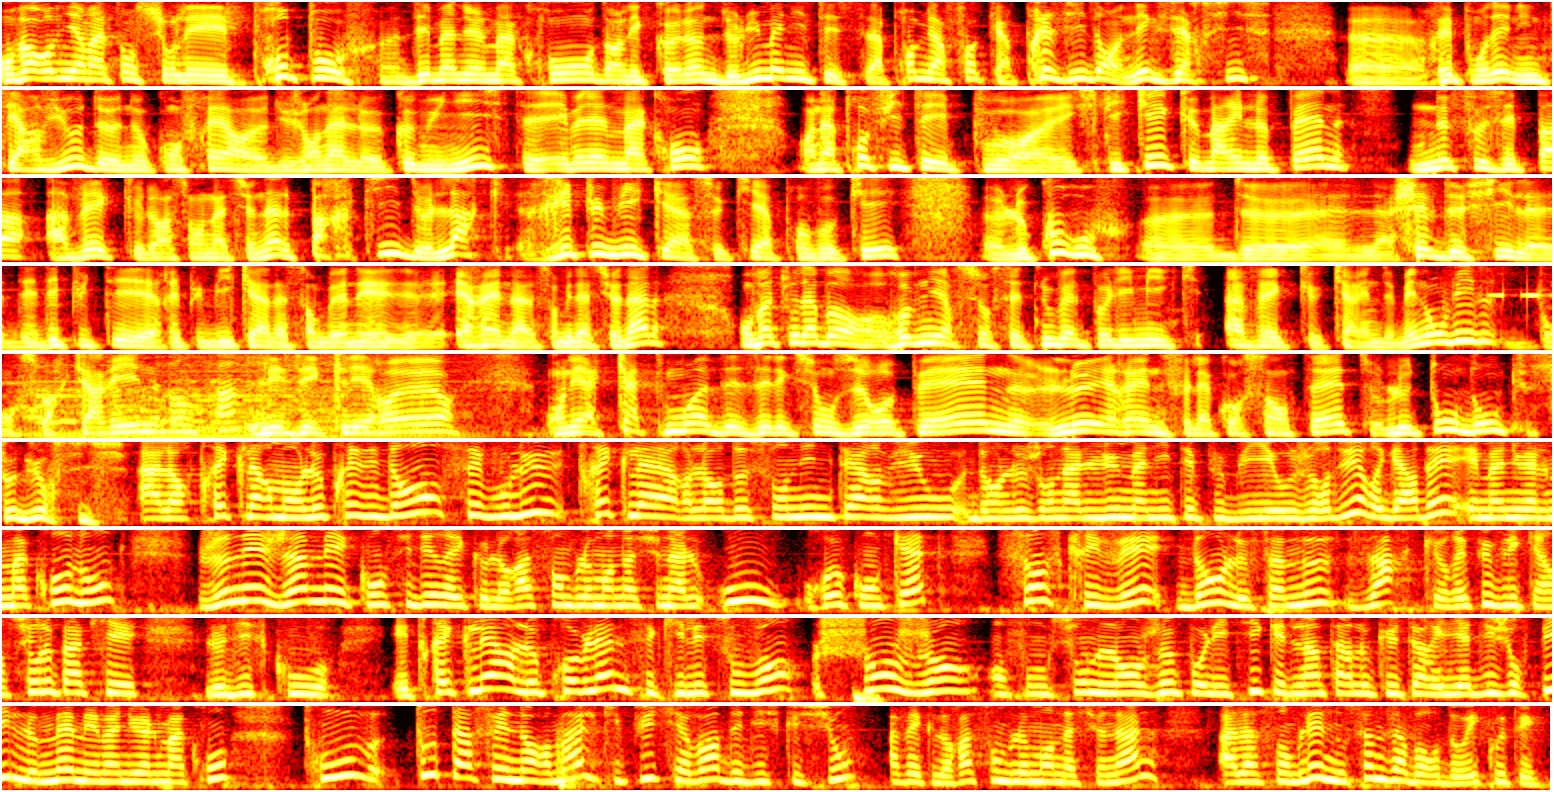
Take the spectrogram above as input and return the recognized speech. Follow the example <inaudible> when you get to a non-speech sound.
On va revenir maintenant sur les propos d'Emmanuel Macron dans les colonnes de l'Humanité. C'est la première fois qu'un président en exercice euh, répondait à une interview de nos confrères du journal communiste. Emmanuel Macron en a profité pour expliquer que Marine Le Pen ne faisait pas avec le Rassemblement national partie de l'arc républicain, ce qui a provoqué euh, le courroux euh, de la chef de file des députés républicains d'Assemblée RN à l'Assemblée nationale. On va tout d'abord revenir sur cette nouvelle polémique avec Karine de Ménonville. Bonsoir Karine. Bonsoir. Les éclaireurs. On est à quatre mois des élections européennes. Le RN fait la course en tête. Le ton donc se durcit. Alors très clairement, le président s'est voulu très clair lors de son interview dans le journal L'Humanité publié aujourd'hui. Regardez, Emmanuel Macron donc, je n'ai jamais considéré que le Rassemblement national ou Reconquête s'inscrivait dans le fameux arc républicain. Sur le papier, le discours est très clair. Le problème, c'est qu'il est souvent changeant en fonction de l'enjeu politique et de l'interlocuteur. Il y a dix jours pile, le même Emmanuel Macron trouve tout à fait normal qu'il puisse y avoir des discussions avec le Rassemblement national. À l'Assemblée, nous sommes à Bordeaux. Écoutez.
